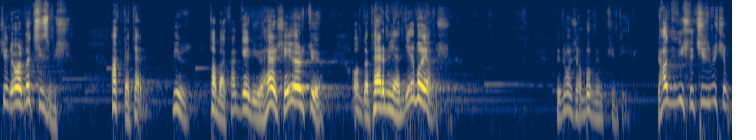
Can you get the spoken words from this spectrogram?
Şimdi orada çizmiş. Hakikaten bir tabaka geliyor her şeyi örtüyor. Onu da Permiyen diye boyamış. Dedim hocam bu mümkün değil. Ya dedi işte çizmişim.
